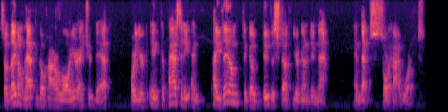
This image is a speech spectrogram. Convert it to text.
So they don't have to go hire a lawyer at your death or your incapacity and pay them to go do the stuff you're going to do now. And that's sort of how it works.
